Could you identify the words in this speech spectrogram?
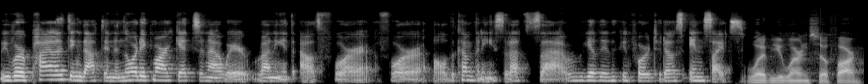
we were piloting that in the Nordic markets, and now we're running it out for for all the companies. So that's uh, really looking forward to those insights. What have you learned so far?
